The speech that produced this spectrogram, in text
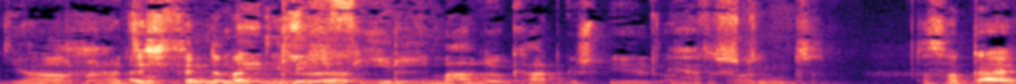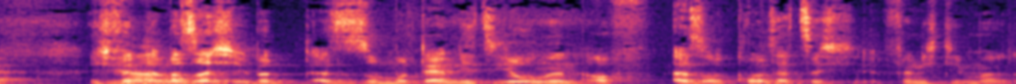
ja, und man hat Ich so finde, man diese- viel Mario Kart gespielt. Und, Ja, das stimmt. Das war geil. Ich Ja. finde immer solche über, also so Modernisierungen auf, also grundsätzlich finde ich die immer,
